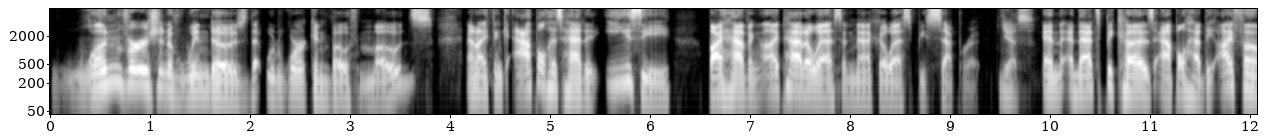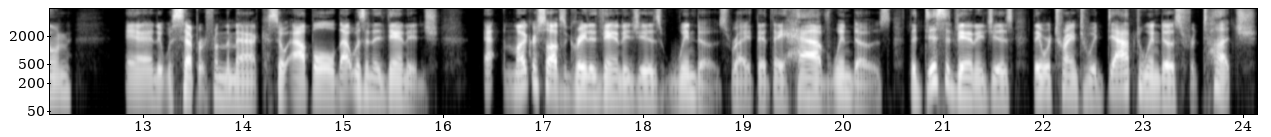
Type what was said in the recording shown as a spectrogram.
one version of Windows that would work in both modes. And I think Apple has had it easy by having iPad OS and Mac OS be separate. Yes. And and that's because Apple had the iPhone and it was separate from the Mac. So Apple that was an advantage. Microsoft's great advantage is Windows, right? That they have Windows. The disadvantage is they were trying to adapt Windows for touch,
